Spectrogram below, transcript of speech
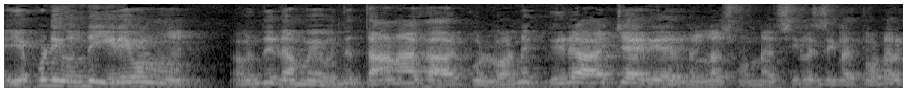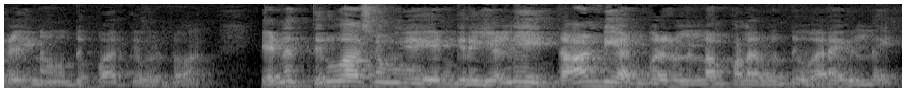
எப்படி வந்து இறைவன் வந்து நம்மை வந்து தானாக ஆட்கொள்வான்னு பிற ஆச்சாரியர்கள்லாம் சொன்ன சில சில தொடர்களை நாம் வந்து பார்க்க வேண்டும். ஏன்னா திருவாசம் என்கிற எல்லையை தாண்டி அன்பர்கள் எல்லாம் பலர் வந்து வரவில்லை.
